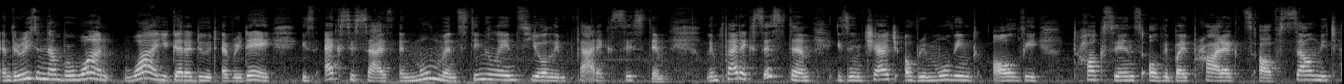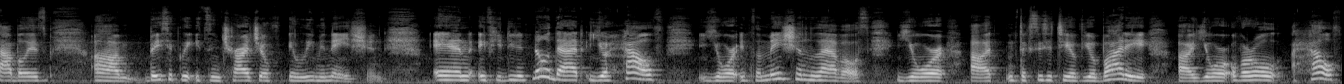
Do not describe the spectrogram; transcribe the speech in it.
And the reason number one why you gotta do it every day is exercise and movement stimulates your lymphatic system. Lymphatic system is in charge of removing all the toxins, all the byproducts of cell metabolism. Um, basically, it's in charge of elimination. And if you didn't know that, your health, your inflammation levels, your uh, toxicity of your body, uh, your overall health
